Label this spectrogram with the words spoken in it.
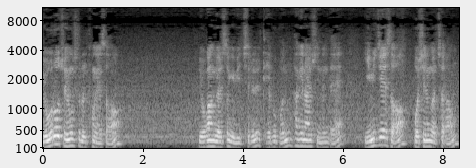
요로 조영술을 통해서 요관 결석의 위치를 대부분 확인할 수 있는데 이미지에서 보시는 것처럼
